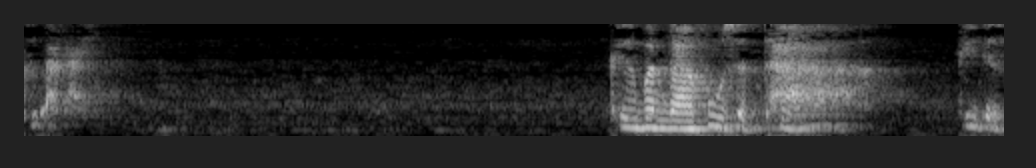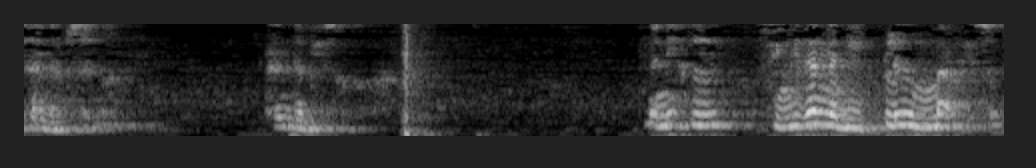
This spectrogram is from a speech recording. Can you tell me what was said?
คืออะไร คือบรรดาผู้ศรัทธาที่จะสนับสนุน ท่านนบีสุลต่านและนี่คือสิ่งที่ท่านนบีปลื้มมากที่สุด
